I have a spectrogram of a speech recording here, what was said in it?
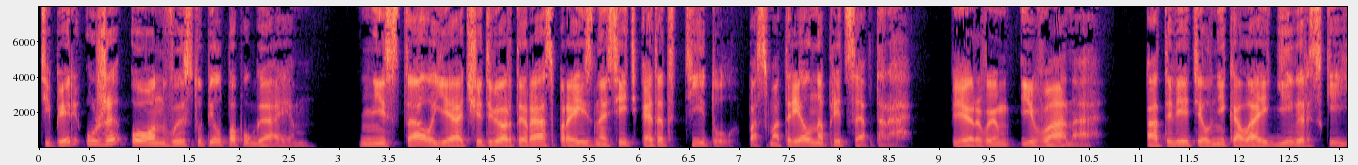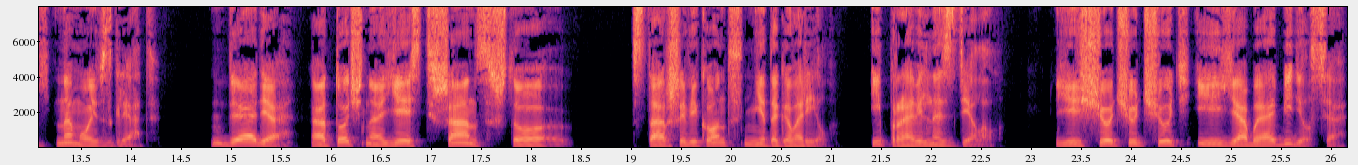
Теперь уже он выступил попугаем. Не стал я четвертый раз произносить этот титул, посмотрел на прецептора. «Первым Ивана», — ответил Николай Гиверский, на мой взгляд. «Дядя, а точно есть шанс, что...» Старший Виконт не договорил и правильно сделал. Еще чуть-чуть, и я бы обиделся.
